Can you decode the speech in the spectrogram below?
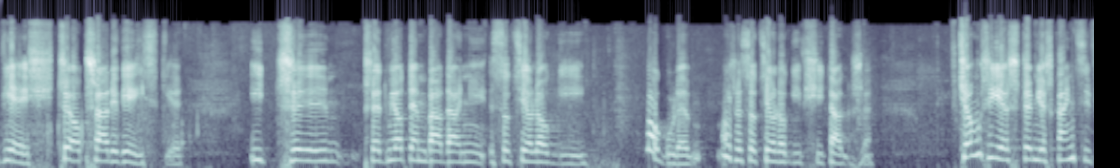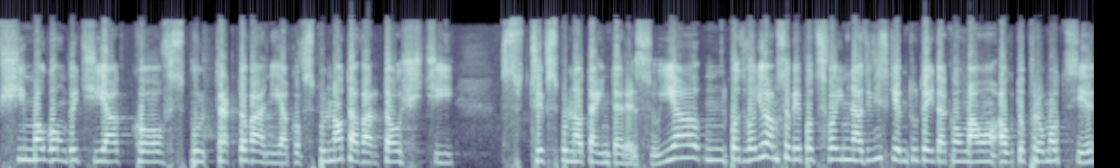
wieś, czy obszary wiejskie i czy przedmiotem badań socjologii, w ogóle, może socjologii wsi także, wciąż jeszcze mieszkańcy wsi mogą być jako traktowani jako wspólnota wartości czy wspólnota interesu. Ja mm, pozwoliłam sobie pod swoim nazwiskiem tutaj taką małą autopromocję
